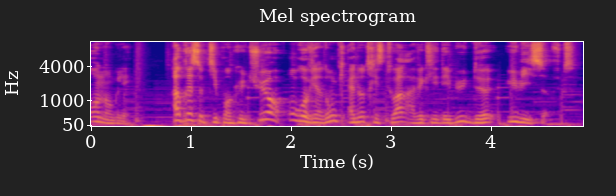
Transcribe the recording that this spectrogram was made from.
en anglais. Après ce petit point culture, on revient donc à notre histoire avec les débuts de Ubisoft.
